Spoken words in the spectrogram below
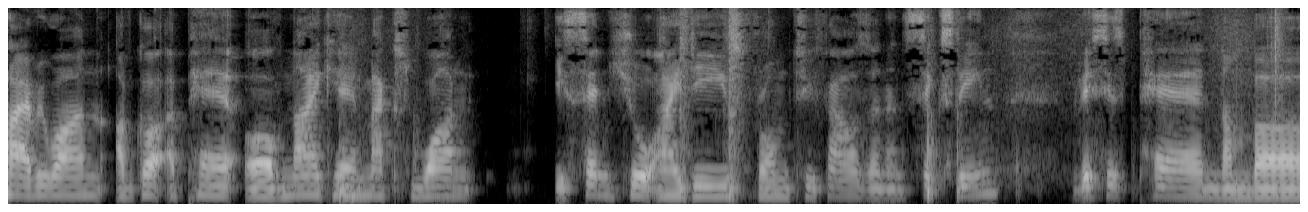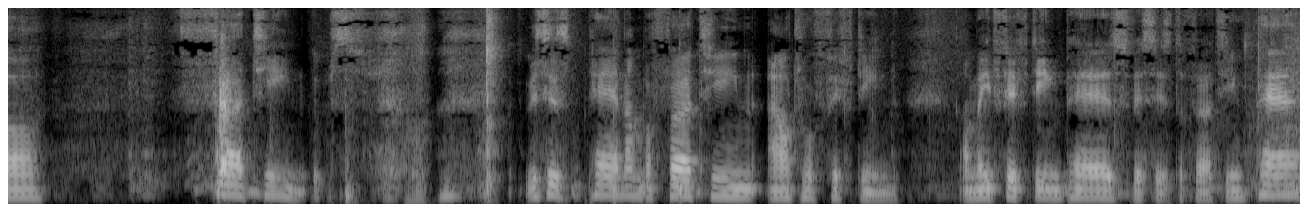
Hi everyone, I've got a pair of Nike Max 1 Essential IDs from 2016. This is pair number 13. Oops. This is pair number 13 out of 15. I made 15 pairs, this is the 13th pair.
